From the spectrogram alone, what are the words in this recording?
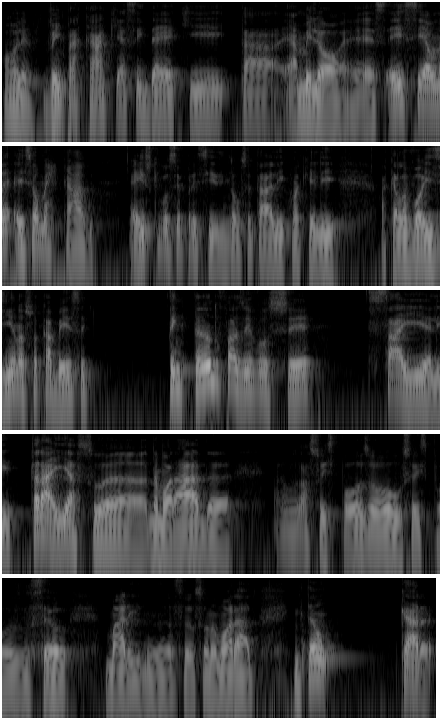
Olha, vem para cá que essa ideia aqui tá, é a melhor, é, esse, é o, esse é o mercado, é isso que você precisa. Então você tá ali com aquele, aquela vozinha na sua cabeça tentando fazer você sair ali, trair a sua namorada, a sua esposa ou o seu esposo, o seu marido, né? o seu, seu namorado. Então, cara,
